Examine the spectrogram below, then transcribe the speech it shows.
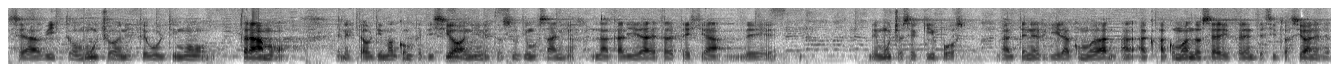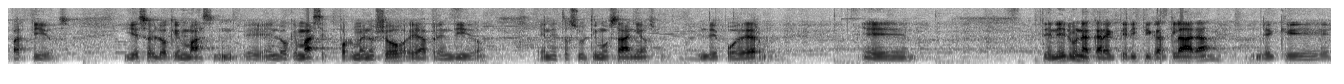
se ha visto mucho en este último tramo, en esta última competición y en estos últimos años, la calidad de estrategia de, muchos equipos al tener que ir acomodándose a diferentes situaciones de partidos. Y eso es lo que más, eh, en lo que más, por lo menos yo, he aprendido en estos últimos años, de poder eh, tener una característica clara de que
